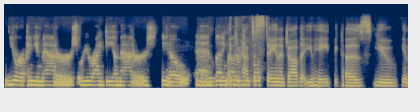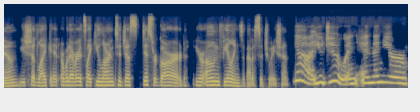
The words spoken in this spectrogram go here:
your opinion matters or your idea matters you know and letting like other you have people... to stay in a job that you hate because you you know you should like it or whatever. It's like you learn to just disregard your own feelings about a situation. Yeah you do. And and then you're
